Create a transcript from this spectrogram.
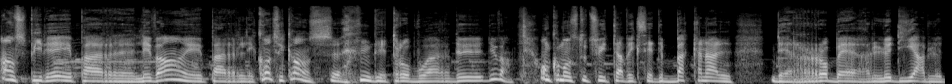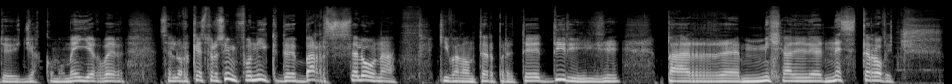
inspirées par les vents et par les conséquences des trop boire du vent. On commence tout de suite avec cette bacchanale de Robert le Diable de Giacomo Meyerbeer. C'est l'orchestre symphonique de Barcelona qui va l'interpréter dirigé par Michal Nesterovic.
